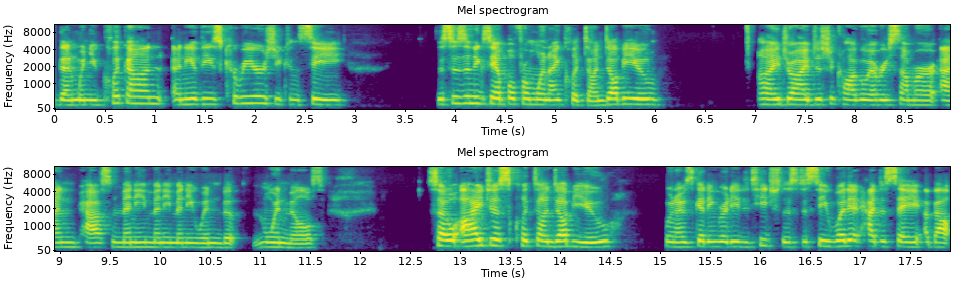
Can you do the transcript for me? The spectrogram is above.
then when you click on any of these careers, you can see this is an example from when I clicked on W. I drive to Chicago every summer and pass many, many, many wind, windmills. So I just clicked on W when I was getting ready to teach this to see what it had to say about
